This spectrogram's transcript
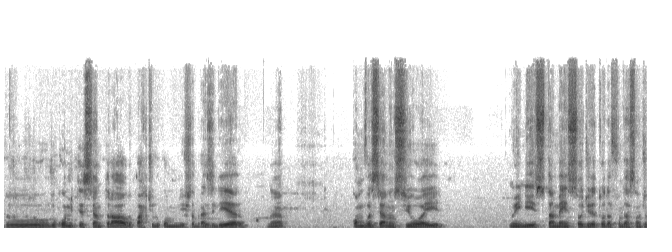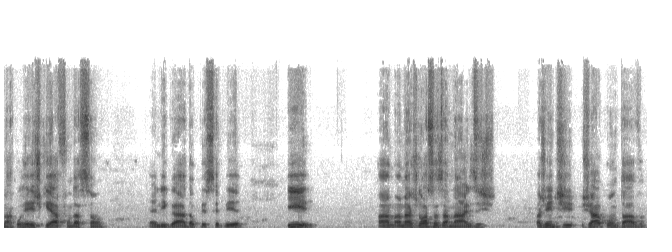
do, do Comitê Central do Partido Comunista Brasileiro. Né? Como você anunciou aí no início, também sou diretor da Fundação de Narco Reis, que é a fundação é, ligada ao PCB. E a, a, nas nossas análises, a gente já apontava,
